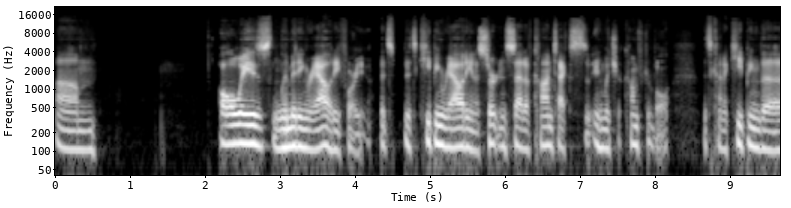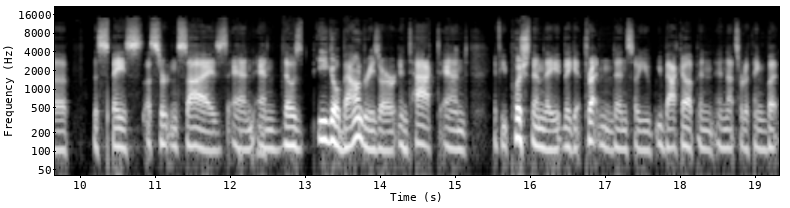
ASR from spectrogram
um always limiting reality for you. That's that's keeping reality in a certain set of contexts in which you're comfortable. It's kind of keeping the the space a certain size and and those ego boundaries are intact and if you push them they they get threatened and so you you back up and and that sort of thing. But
